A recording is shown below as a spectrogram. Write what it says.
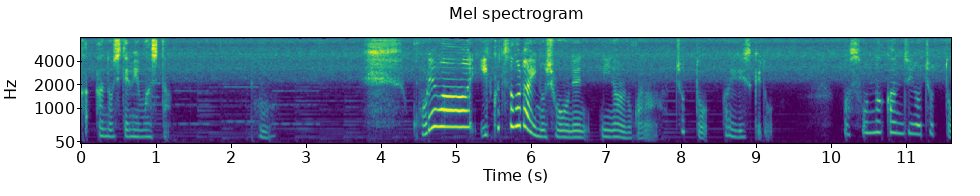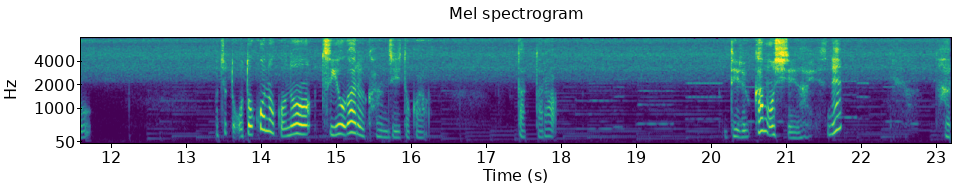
か、あの、してみました。うん。これはいくつぐらいの少年になるのかな？ちょっとあれですけど。まあ、そんな感じのちょっと、ちょっと男の子の強がる感じとかだったら出るかもしれないですね。は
